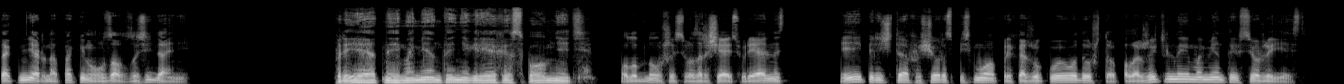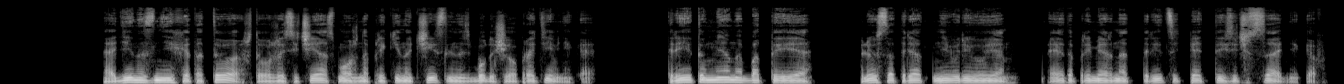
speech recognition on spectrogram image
так нервно покинул зал заседаний. «Приятные моменты не грех и вспомнить», — улыбнувшись, возвращаюсь в реальность и, перечитав еще раз письмо, прихожу к выводу, что положительные моменты все же есть. Один из них — это то, что уже сейчас можно прикинуть численность будущего противника. Три тумена Батыя, плюс отряд Неврюя, это примерно 35 тысяч всадников.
